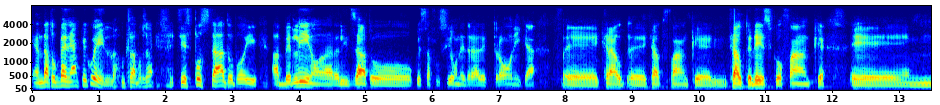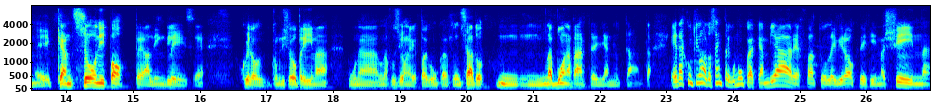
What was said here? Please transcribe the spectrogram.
è andato bene anche quello, si è spostato poi a Berlino, ha realizzato questa fusione tra elettronica, eh, crowd, eh, crowd, funk, crowd tedesco, funk, eh, canzoni pop all'inglese. Quello, come dicevo prima, una, una, fusione che poi comunque ha influenzato mh, mm, una buona parte degli anni Ottanta. Ed ha continuato sempre comunque a cambiare, ha fatto l'heavy rock dei Team Machine,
